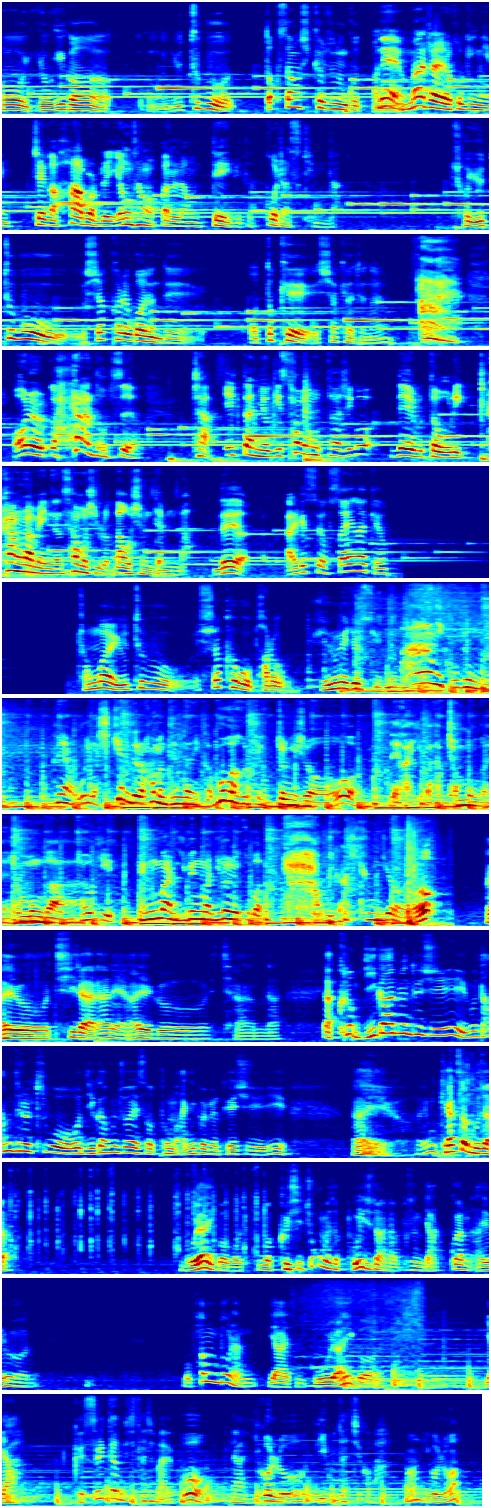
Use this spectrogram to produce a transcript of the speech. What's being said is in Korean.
저 여기가 어, 유튜브 떡상 시켜주는 곳 네, 맞나요? 맞아요, 고객님. 제가 하버드 영상학과를 나온 데이비드 고자스키입니다. 저 유튜브 시작하려고 하는데 어떻게 시작해야 되나요? 어려울 거 하나도 없어요. 자, 일단 여기 서명부터 하시고 내일부터 우리 강남에 있는 사무실로 나오시면 됩니다. 네 알겠어요 사인할게요 정말 유튜브 시작하고 바로 유명해질 수 있는 거 아니, 고객님. 그냥 우리가 시키는 대로 하면 된다니까. 뭐가 그렇게 걱정이셔? 내가 이 바닥 전문가예요 전문가. 저기 100만 200만 이런 유튜버 다 우리가 키운겨. 아유 지랄하네. 아이고 참나. 야 그럼 네가 하면 되지. 이거 남들을 키워. 네가 혼자 해서 돈 많이 벌면 되지. 그럼 계약서 보자. 뭐야 이거. 뭐, 뭐 글씨 조금해서 보이지도 않아. 무슨 약관 아유. 뭐 환불한 야 뭐야 이거. 야 그 쓸데없는 짓 하지 말고 그냥 이걸로 네 혼자 찍어봐. 어? 이걸로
